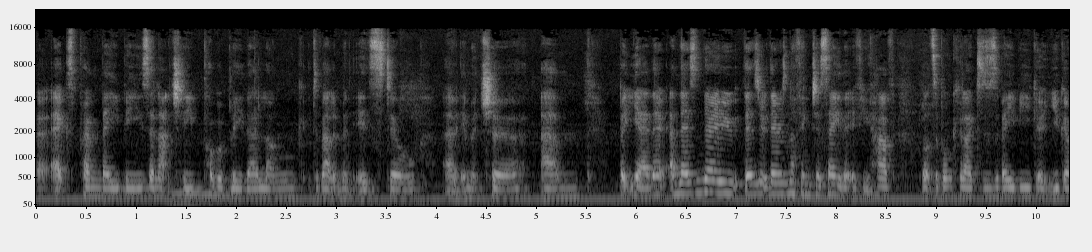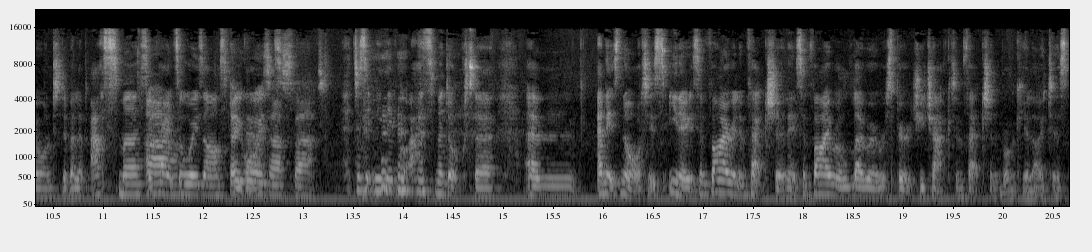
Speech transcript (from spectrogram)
uh, ex-prem babies and actually mm. probably their lung development is still uh, immature um, but yeah, there, and there's no, there's there is nothing to say that if you have lots of bronchiolitis as a baby, you go, you go on to develop asthma. So parents ah, always ask they always ask that. Does it mean they've got asthma, doctor? Um, and it's not. It's you know, it's a viral infection. It's a viral lower respiratory tract infection, bronchiolitis,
